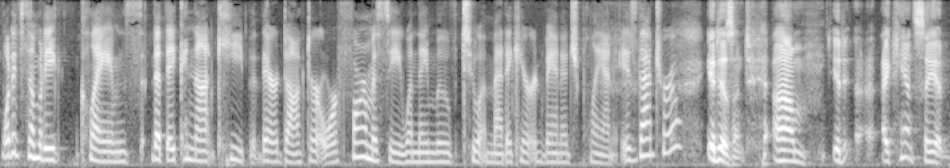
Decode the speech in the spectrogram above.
What if somebody claims that they cannot keep their doctor or pharmacy when they move to a Medicare Advantage plan? Is that true? It isn't. Um, it, I can't say it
